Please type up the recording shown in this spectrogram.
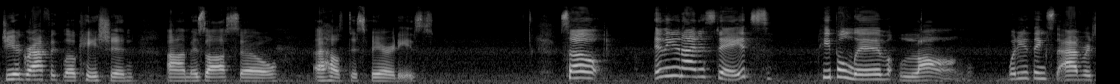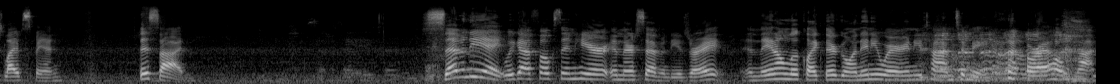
geographic location um, is also a health disparities. So in the United States, people live long. What do you think's the average lifespan? This side. 78. We got folks in here in their 70s, right? And they don't look like they're going anywhere anytime to me, or I hope not.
